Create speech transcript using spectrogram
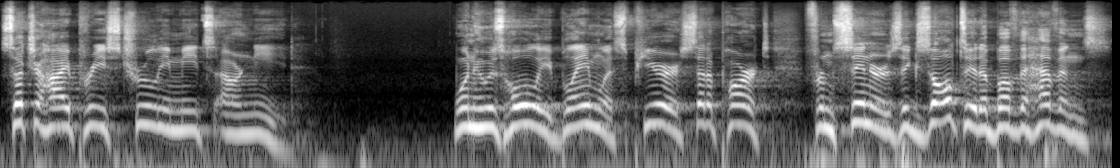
Such a high priest truly meets our need one who is holy, blameless, pure, set apart from sinners, exalted above the heavens.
